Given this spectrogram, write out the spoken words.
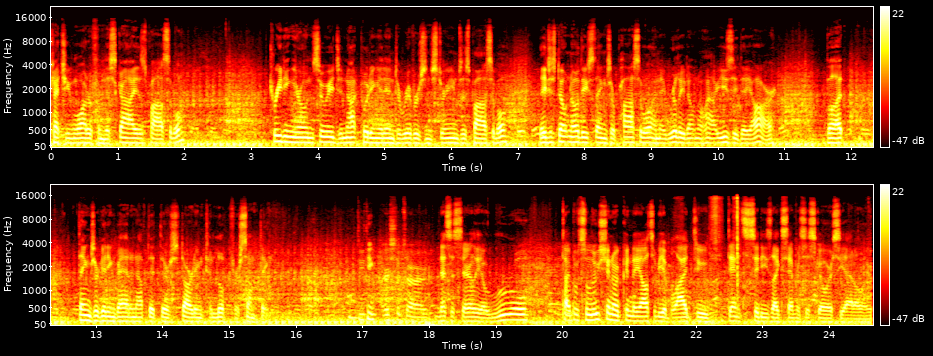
catching water from the sky as possible treating your own sewage and not putting it into rivers and streams as possible. They just don't know these things are possible and they really don't know how easy they are. But things are getting bad enough that they're starting to look for something. Do you think Earthships are necessarily a rural type of solution, or can they also be applied to dense cities like San Francisco or Seattle? Or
